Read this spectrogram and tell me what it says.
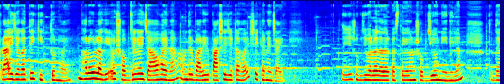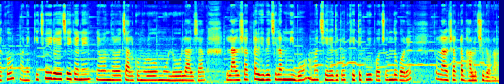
প্রায় জায়গাতেই কীর্তন হয়। ভালোও লাগে। এবার সব জায়গায় যাওয়া হয় না। আমাদের বাড়ির পাশে যেটা হয় সেখানে যাই। যে সবজিওয়ালা দাদার কাছ থেকে এখন সবজিও নিয়ে নিলাম। তো দেখো, অনেক কিছুই রয়েছে এখানে। যেমন ধরো, চাল কুমড়ো, মূলো, লাল শাক। লাল শাকটা ভেবেছিলাম নিব। আমার ছেলে দুটো খেতে খুবই পছন্দ করে। তো লাল শাকটা ভালো ছিল না।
